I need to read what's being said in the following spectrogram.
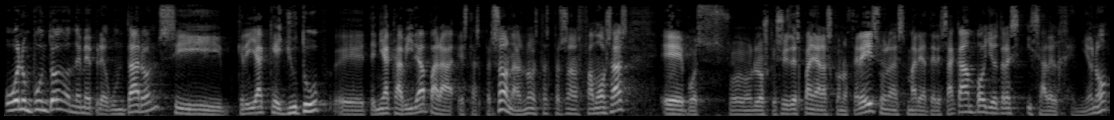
hubo en un punto donde me preguntaron si creía que YouTube eh, tenía cabida para estas personas, ¿no? Estas personas famosas, eh, pues los que sois de España las conoceréis, una es María Teresa Campo y otra es Isabel Gemio, ¿no?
